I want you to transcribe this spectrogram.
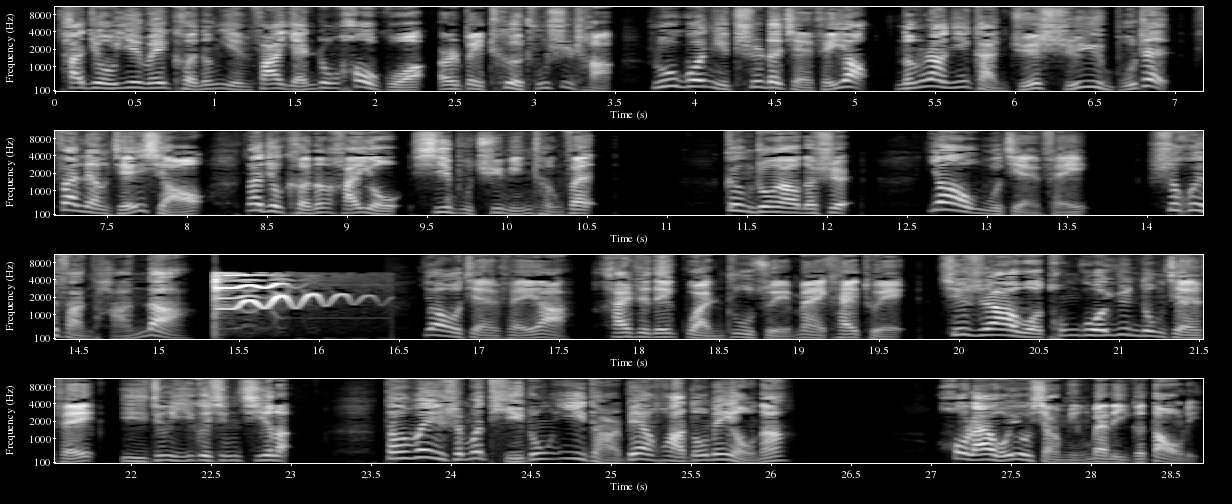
它就因为可能引发严重后果而被撤出市场。如果你吃的减肥药能让你感觉食欲不振、饭量减小，那就可能含有西部曲明成分。更重要的是，药物减肥是会反弹的。要减肥啊，还是得管住嘴、迈开腿。其实啊，我通过运动减肥已经一个星期了，但为什么体重一点变化都没有呢？后来我又想明白了一个道理，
